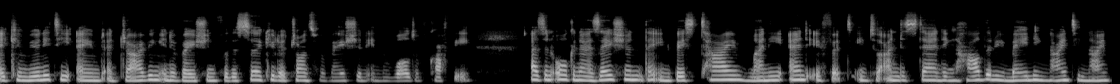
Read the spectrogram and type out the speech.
a community aimed at driving innovation for the circular transformation in the world of coffee. As an organization, they invest time, money, and effort into understanding how the remaining 99%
